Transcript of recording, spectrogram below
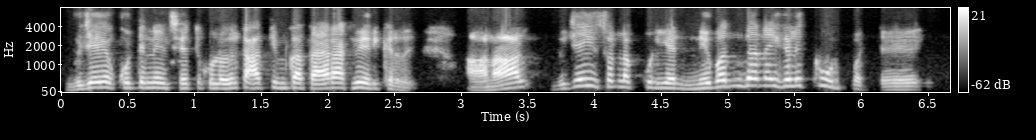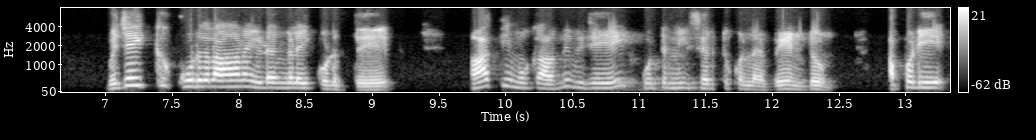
விஜய கூட்டணியில் சேர்த்துக் கொள்வதற்கு அதிமுக தயாராகவே இருக்கிறது. ஆனால் விஜய் சொல்லக்கூடிய நிபந்தனைகளுக்கு உட்பட்டு விஜய்க்கு கூடுதலான இடங்களை கொடுத்து அதிமுக வந்து விஜயை கூட்டணியில் சேர்த்துக் கொள்ள வேண்டும். அப்படி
